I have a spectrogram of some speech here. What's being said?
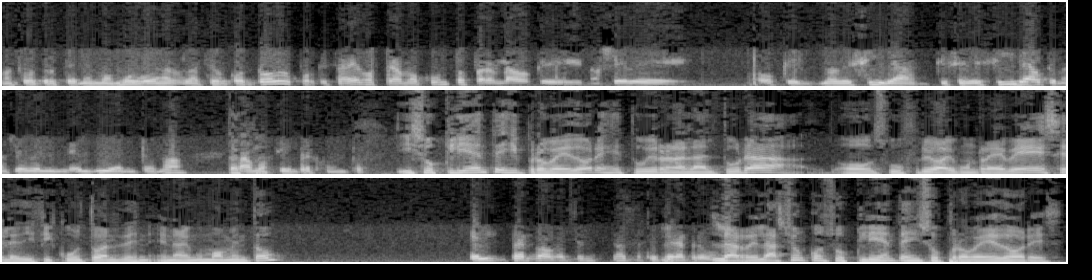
Nosotros tenemos muy buena relación con todos porque sabemos que vamos juntos para el lado que nos lleve o que no decida, que se decida o que nos lleve el, el viento, ¿no? Está Vamos claro. siempre juntos. ¿Y sus clientes y proveedores estuvieron a la altura o sufrió algún revés, se le dificultó en, en algún momento? El, perdón, no te escuché la pregunta. La relación con sus clientes y sus proveedores,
